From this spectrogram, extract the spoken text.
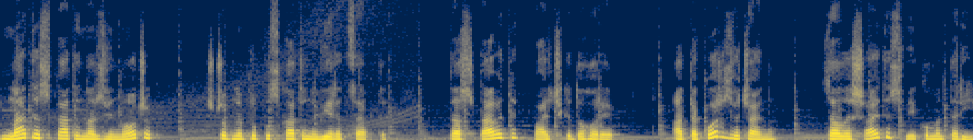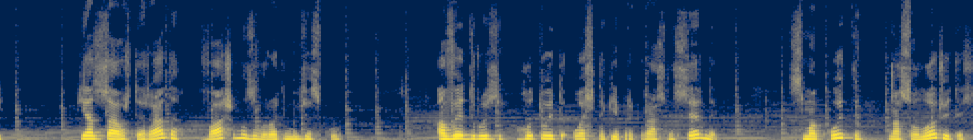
натискати на дзвіночок, щоб не пропускати нові рецепти, та ставити пальчики догори. А також, звичайно, залишайте свої коментарі. Я завжди рада вашому зворотньому зв'язку. А ви, друзі, готуйте ось такий прекрасний сирник, смакуйте, насолоджуйтесь.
